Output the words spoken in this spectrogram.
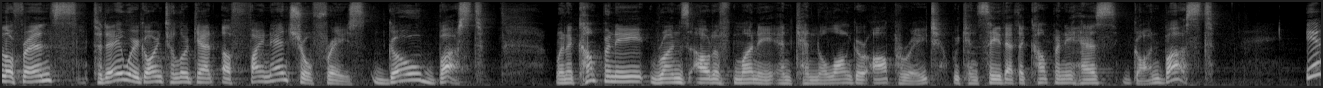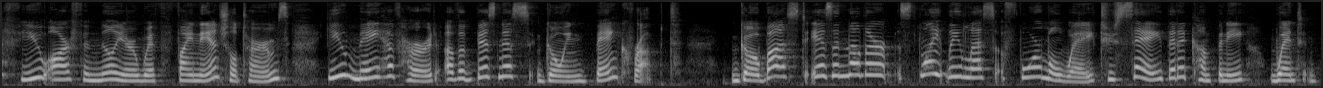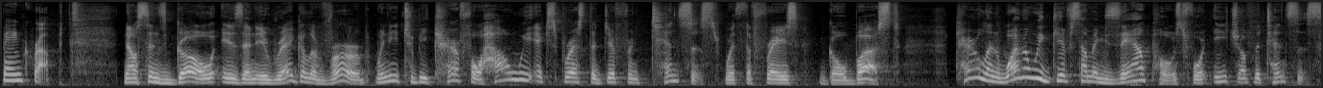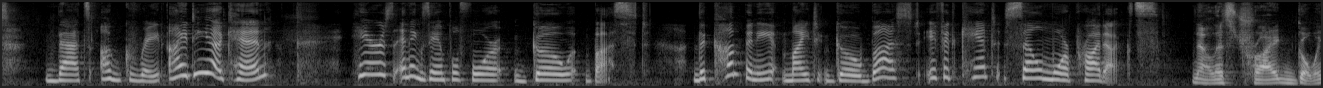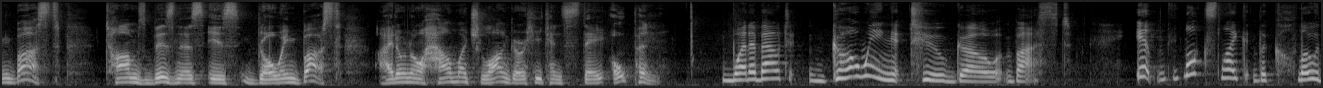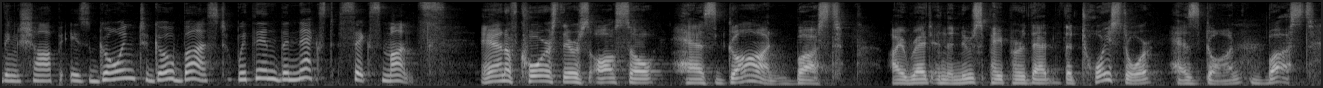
Hello, friends. Today we're going to look at a financial phrase go bust. When a company runs out of money and can no longer operate, we can say that the company has gone bust. If you are familiar with financial terms, you may have heard of a business going bankrupt. Go bust is another slightly less formal way to say that a company went bankrupt. Now, since go is an irregular verb, we need to be careful how we express the different tenses with the phrase go bust. Carolyn, why don't we give some examples for each of the tenses? That's a great idea, Ken. Here's an example for go bust. The company might go bust if it can't sell more products. Now, let's try going bust. Tom's business is going bust. I don't know how much longer he can stay open. What about going to go bust? It looks like the clothing shop is going to go bust within the next six months. And of course, there's also has gone bust. I read in the newspaper that the toy store has gone bust.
